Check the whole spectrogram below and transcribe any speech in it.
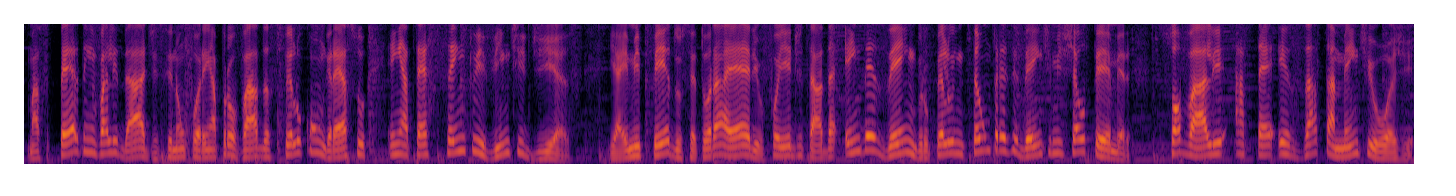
mas perdem validade se não forem aprovadas pelo Congresso em até 120 dias. E a MP do setor aéreo foi editada em dezembro pelo então presidente Michel Temer. Só vale até exatamente hoje.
